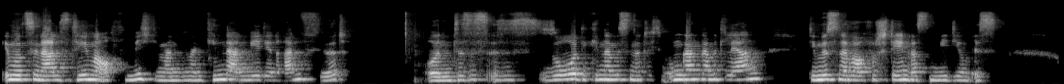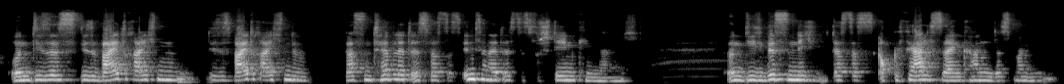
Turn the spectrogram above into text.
emotionales Thema auch für mich, wie man, wie man Kinder an Medien ranführt. Und das ist, es ist so, die Kinder müssen natürlich den Umgang damit lernen. Die müssen aber auch verstehen, was ein Medium ist. Und dieses, diese weitreichen, dieses weitreichende, was ein Tablet ist, was das Internet ist, das verstehen Kinder nicht. Und die wissen nicht, dass das auch gefährlich sein kann, dass man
